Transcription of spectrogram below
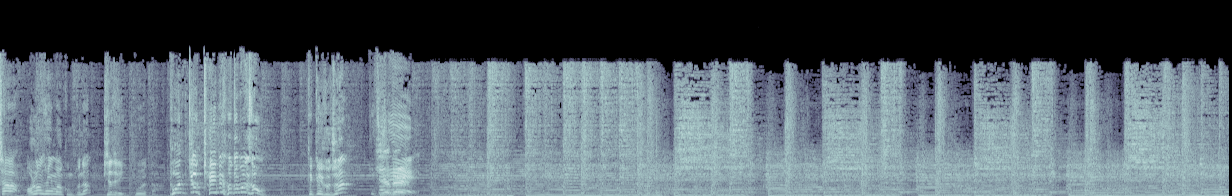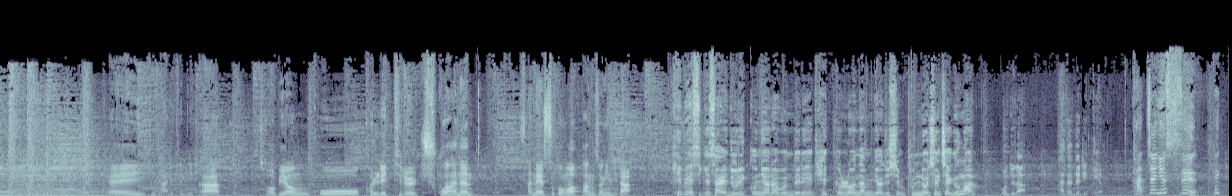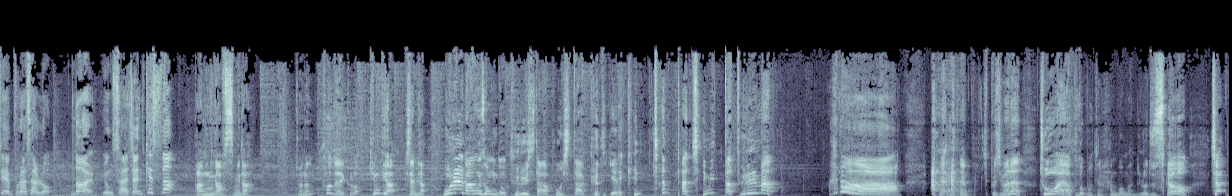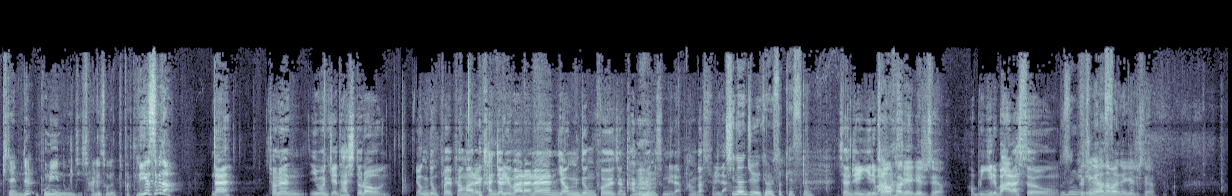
4차 언론성임을 꿈꾸는 기자들이 모였다. 본격 KBS 호도방송 댓글 읽어주는 기자들. 에이 이게 말이 됩니까? 저비용 고퀄리티를 추구하는 사내수공업 방송입니다. KBS 기사의 누리꾼 여러분들이 댓글로 남겨주신 분노, 질책, 응원 모두 다 받아드릴게요. 가짜뉴스 팩트의 불화살로 널 용서하지 않겠어 반갑습니다. 저는 프로 댓글러 김기화 기자입니다. 오늘 방송도 들으시다가 보시다가 그래도 얘네 괜찮다 재밌다 들을만 하다 싶으시면은 좋아요 구독 버튼 한 번만 눌러주세요. 자 기자님들 본인이 누군지 자기소개 부탁드리겠습니다. 네, 저는 이번 주에 다시 돌아온 영등포의 평화를 간절히 바라는 영등포 요정 강병수입니다. 반갑습니다. 지난주에 결석했어요 지난주에 일이 정확하게 많았어요. 얘기해 주세요. 아, 뭐 일이 많았어요. 무슨 그 일이 중에 하나만? 얘기해 주세요.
